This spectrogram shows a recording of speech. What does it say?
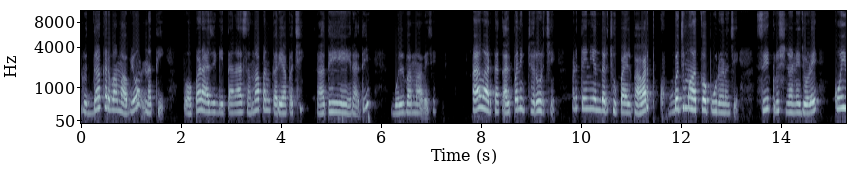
શ્રદ્ધા કરવામાં આવ્યો નથી. તો પણ આજે ગીતાના સમાપન કર્યા પછી રાધે રાધે બોલવામાં આવે છે. આ વાર્તા કાલ્પનિક જરૂર છે, પણ તેની અંદર છુપાયેલ ભાવાર્થ ખૂબ જ મહત્ત્વપૂર્ણ છે. શ્રી કૃષ્ણને જોડે કોઈ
